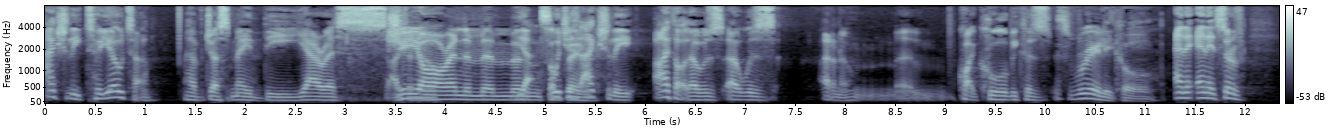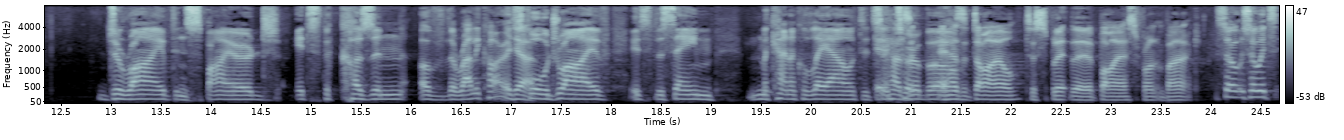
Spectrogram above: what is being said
actually Toyota have just made the Yaris I don't know. GRNM and yeah, something. which is actually I thought that was that was I don't know uh, quite cool because It's really cool. and it, and it's sort of derived, inspired. It's the cousin of the rally car. It's Yeah. four wheel drive. It's the same mechanical layout. It's It a turbo. A, it has a dial to split the bias front and back. so so it's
